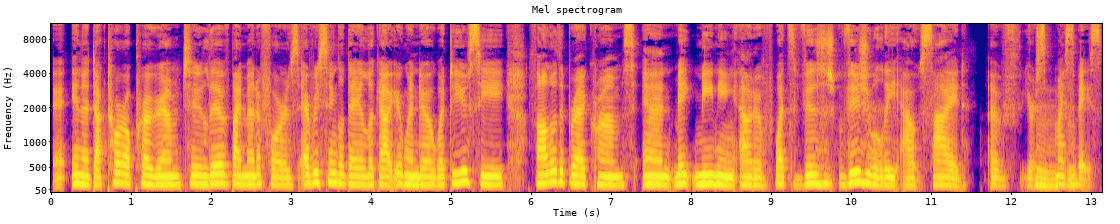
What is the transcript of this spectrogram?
in a doctoral program to live by metaphors every single day. Look out your window. What do you see? Follow the breadcrumbs and make meaning out of what's vis- visually outside of your my space.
